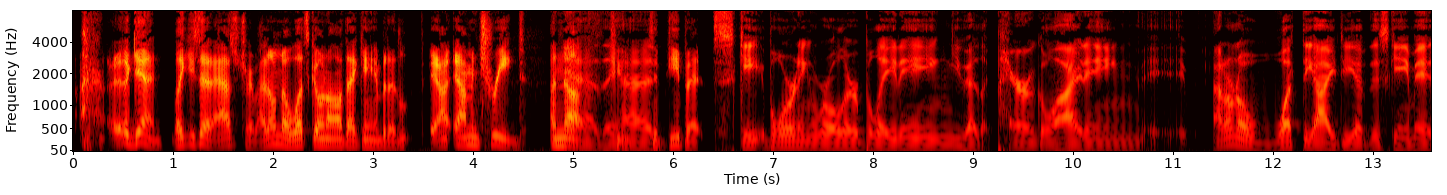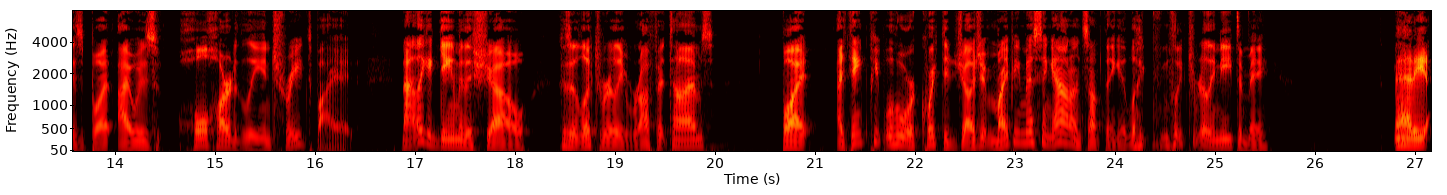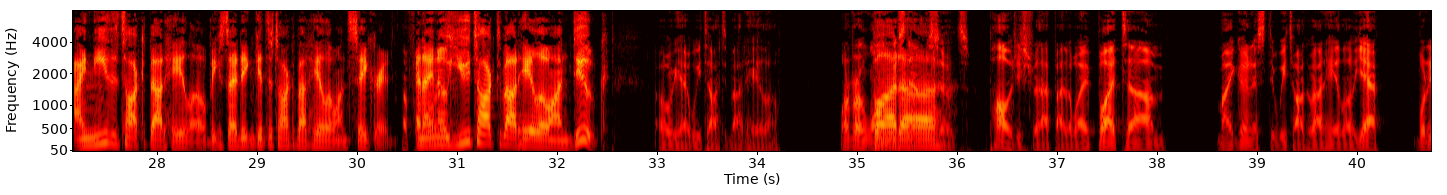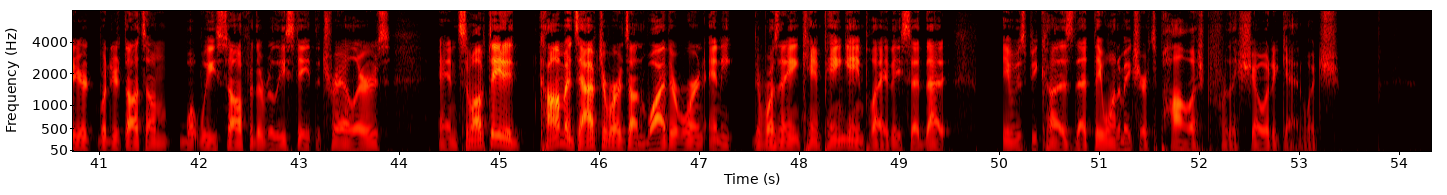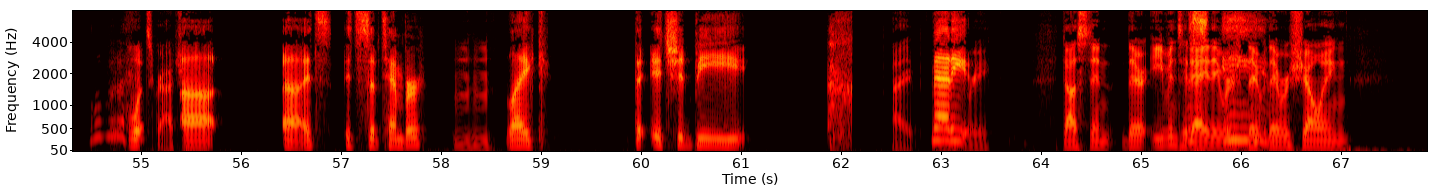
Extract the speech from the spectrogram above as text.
Again, like you said, Astro Trip. I don't know what's going on with that game, but it, I, I'm intrigued enough Yeah, they to, had- to peep it. skateboarding, rollerblading, you had like paragliding. It- it- I don't know what the idea of this game is, but I was wholeheartedly intrigued by it. Not like a game of the show because it looked really rough at times, but I think people who were quick to judge it might be missing out on something. It looked looked really neat to me. Maddie, I need to talk about Halo because I didn't get to talk about Halo on Sacred, and I know you talked about Halo on Duke. Oh yeah, we talked about Halo. One of our But, longest uh, episodes. Apologies for that, by the way. But um, my goodness, did we talk about Halo? Yeah. What are your What are your thoughts on what we saw for the release date, the trailers, and some updated comments afterwards on why there weren't any, there wasn't any campaign gameplay. They said that it was because that they want to make sure it's polished before they show it again, which a little bit of What- head scratcher. Uh, uh, it's it's September. mm-hmm. Like, the, it should be. I, I Maddie- agree. Dustin, there even today they were they, they were showing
